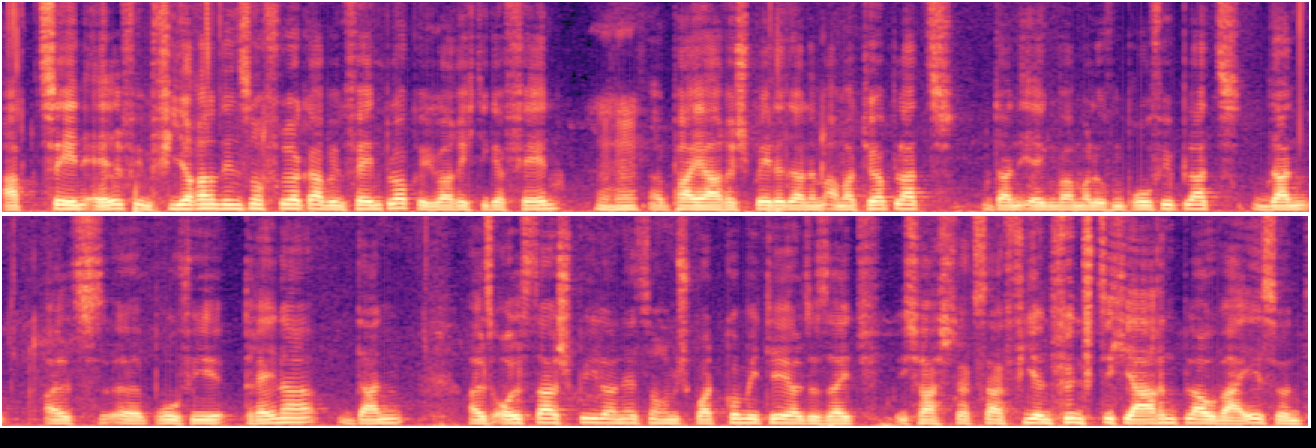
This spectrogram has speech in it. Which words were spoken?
Ab 10, 11 im Vierer, den es noch früher gab, im Fanblock. Ich war richtiger Fan. Mhm. Ein paar Jahre später dann im Amateurplatz, dann irgendwann mal auf dem Profiplatz, dann als äh, Profitrainer, dann als All-Star-Spieler und jetzt noch im Sportkomitee, also seit, ich sag, sag 54 Jahren blau-weiß und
